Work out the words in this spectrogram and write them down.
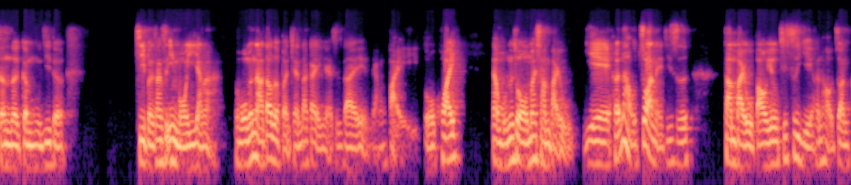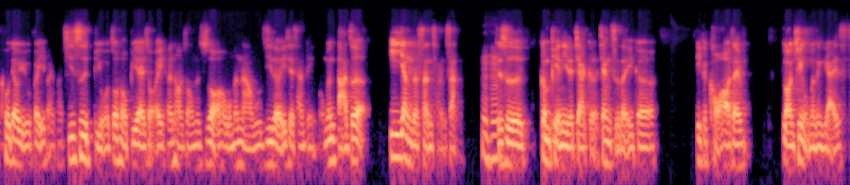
真的跟母鸡的基本上是一模一样啊。我们拿到的本钱大概应该是在两百多块，那我们说我卖三百五也很好赚呢。其实三百五包邮其实也很好赚，扣掉邮费一百块，其实比我做手臂来说，哎，很好赚。我们是说哦，我们拿无机的一些产品，我们打这一样的商场上，嗯，就是更便宜的价格，这样子的一个一个口号在。Launching 我们的 guys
